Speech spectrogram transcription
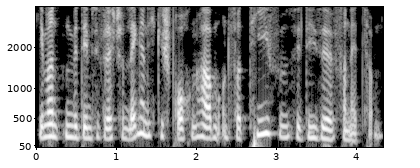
jemanden, mit dem Sie vielleicht schon länger nicht gesprochen haben und vertiefen Sie diese Vernetzung.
